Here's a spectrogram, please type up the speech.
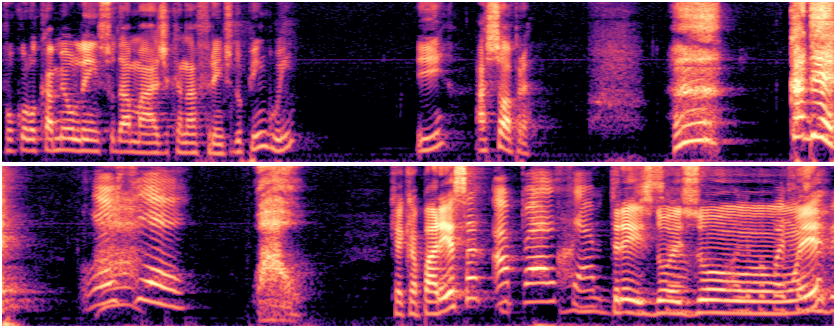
Vou colocar meu lenço da mágica na frente do pinguim. E assopra. Hã? Cadê? Esse Uau! Quer que apareça? aparece. 3, 2, Olha o papai 1 fazendo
